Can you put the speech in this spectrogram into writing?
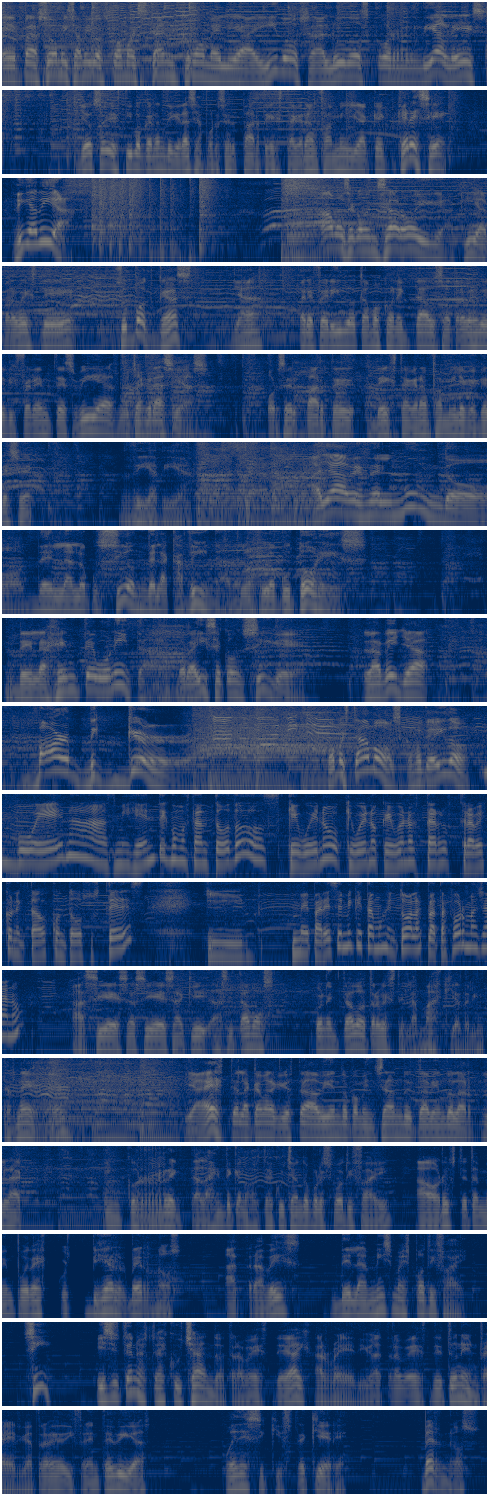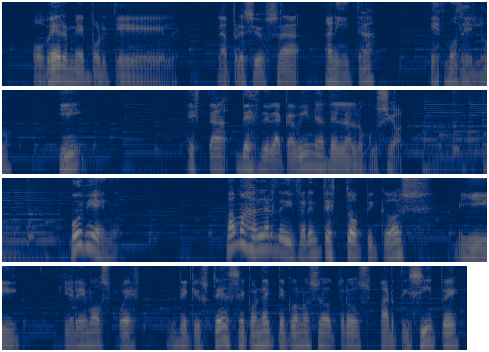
¿Qué pasó mis amigos? ¿Cómo están? ¿Cómo me le ha ido? Saludos cordiales. Yo soy Estivo Canandi y gracias por ser parte de esta gran familia que crece día a día. Vamos a comenzar hoy aquí a través de su podcast ya preferido. Estamos conectados a través de diferentes vías. Muchas gracias por ser parte de esta gran familia que crece día a día. Allá desde el mundo de la locución, de la cabina, de los locutores, de la gente bonita, por ahí se consigue la bella Barbie Girl. ¿Cómo estamos? ¿Cómo te ha ido? Buenas, mi gente, ¿cómo están todos? Qué bueno, qué bueno, qué bueno estar otra vez conectados con todos ustedes. Y me parece a mí que estamos en todas las plataformas ya, ¿no? Así es, así es. Aquí así estamos conectados a través de la magia del internet. ¿eh? Y a esta es la cámara que yo estaba viendo comenzando y estaba viendo la, la incorrecta. La gente que nos está escuchando por Spotify, ahora usted también puede ver, vernos a través de la misma Spotify. Sí, y si usted nos está escuchando a través de iHeartRadio, a través de TuneIn Radio, a través de diferentes vías, puede, si que usted quiere, vernos o verme porque la preciosa Anita es modelo y está desde la cabina de la locución. Muy bien, vamos a hablar de diferentes tópicos y queremos pues de que usted se conecte con nosotros, participe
